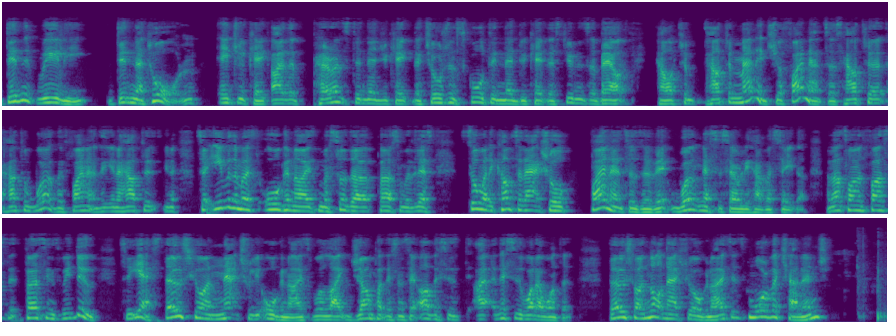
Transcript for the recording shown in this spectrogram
didn't really didn't at all educate either parents didn't educate their children school didn't educate their students about how to how to manage your finances, how to how to work with finance, you know, how to you know. So even the most organized Masuda person with a list, still when it comes to the actual finances of it, won't necessarily have a seder, and that's one of the first, first things we do. So yes, those who are naturally organized will like jump at this and say, "Oh, this is I, this is what I wanted." Those who are not naturally organized, it's more of a challenge.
